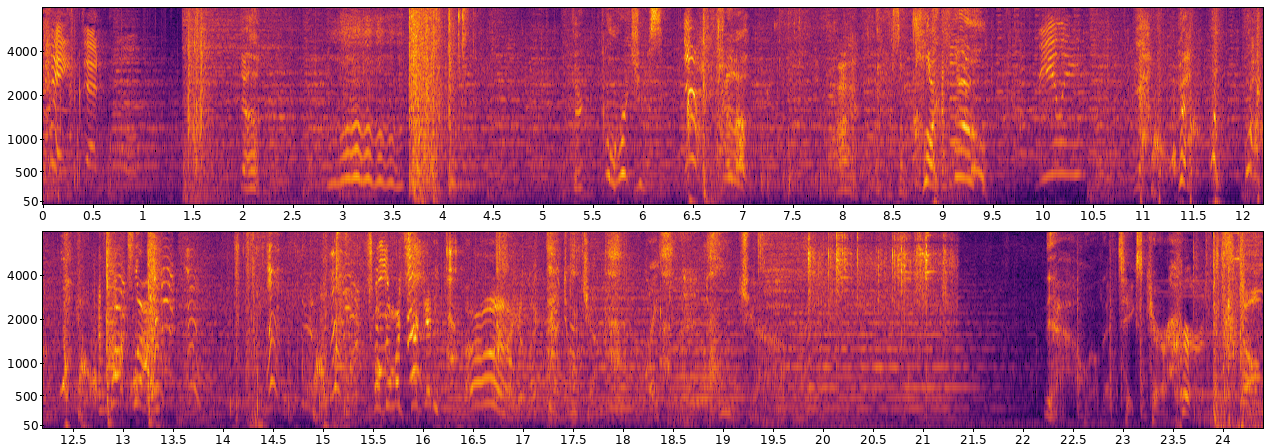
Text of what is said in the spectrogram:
Hey, Deadpool. They're gorgeous. Some Clark flu. Really? Rock slap. Choke on my chicken. Oh, you like that, don't? Like that, don't you? Yeah, well, that takes care of her. Oh.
